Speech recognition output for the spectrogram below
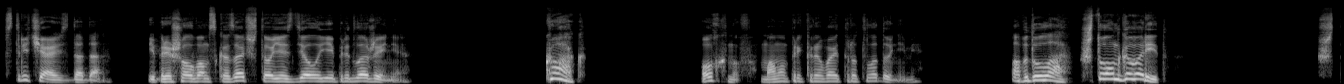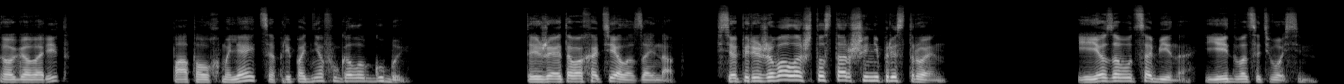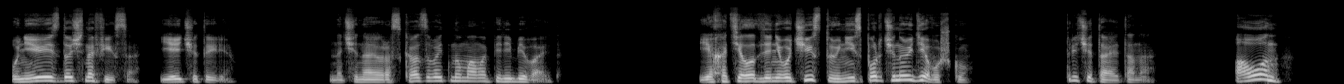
«Встречаюсь, да-да, и пришел вам сказать, что я сделал ей предложение». «Как?» Охнув, мама прикрывает рот ладонями. «Абдулла, что он говорит?» «Что говорит?» Папа ухмыляется, приподняв уголок губы. «Ты же этого хотела, Зайнаб. Все переживала, что старший не пристроен. Ее зовут Сабина, ей 28. У нее есть дочь Нафиса, ей 4. Начинаю рассказывать, но мама перебивает. «Я хотела для него чистую, неиспорченную девушку», — причитает она. «А он...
